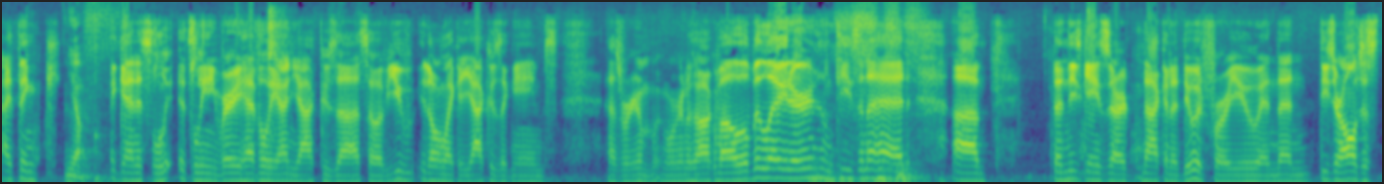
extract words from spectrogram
I think yeah. again it's it's leaning very heavily on Yakuza. So if you don't like a Yakuza games, as we're gonna, we're going to talk about a little bit later, I'm teasing ahead. um, then these games are not going to do it for you. And then these are all just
